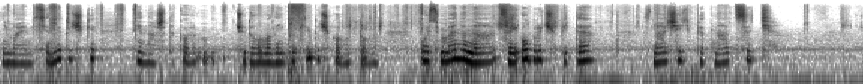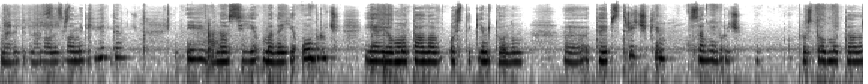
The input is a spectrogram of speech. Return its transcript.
Знімаємо всі ниточки, і наша така чудова маленька квіточка готова. Ось в мене на цей обруч піде, значить, 15. У мене підготували з вами квіти. І в нас є, в мене є обруч. Я його обмотала ось таким тоном е, тейп-стрічки. Сам обруч просто обмотала.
